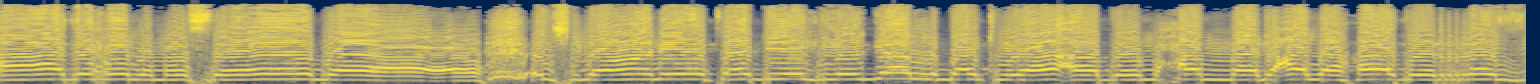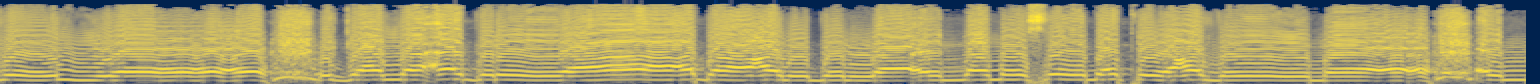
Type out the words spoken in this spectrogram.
هذه المصيبة؟ شلون يتديك قلبك يا أبو محمد على هذه الرزية؟ قال له أدري يا أبا عبد الله إن مصيبتي عظيمة إن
